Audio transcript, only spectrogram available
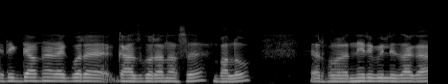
এদিক দিয়ে আপনার একবারে গাছ গড়ান আছে, ভালো। এরপরে নিরিবিলি জায়গা,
